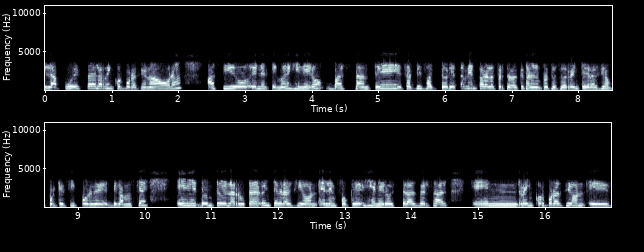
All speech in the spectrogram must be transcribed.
la apuesta de la reincorporación ahora ha sido en el tema de género bastante satisfactoria también para las personas que están en el proceso de reintegración, porque si por digamos que eh, dentro de la ruta de reintegración el enfoque de género es transversal, en reincorporación es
